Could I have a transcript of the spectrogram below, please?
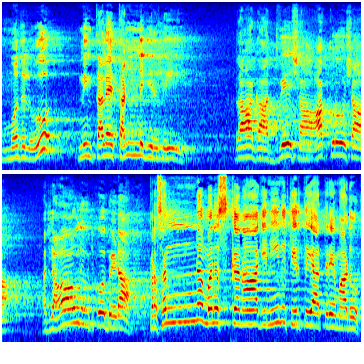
ಮೊದಲು ನಿನ್ನ ತಲೆ ತಣ್ಣಗಿರಲಿ. ರಾಗ, ದ್ವೇಷ, ಆಕ್ರೋಶ ಅದ್ಯಾವುದು ಇಟ್ಕೋಬೇಡ. ಪ್ರಸನ್ನ ಮನಸ್ಕನಾಗಿ ನೀನು ತೀರ್ಥಯಾತ್ರೆ ಮಾಡು.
